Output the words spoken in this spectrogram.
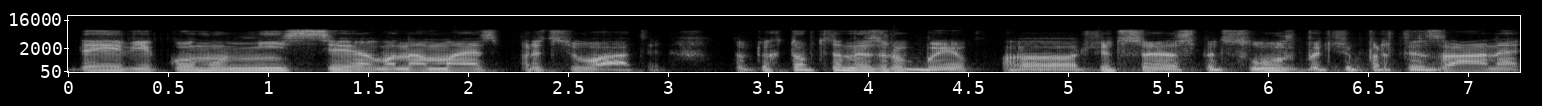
де і в якому місці вона має спрацювати. Тобто, хто б це не зробив, е, чи це спецслужби, чи партизани,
